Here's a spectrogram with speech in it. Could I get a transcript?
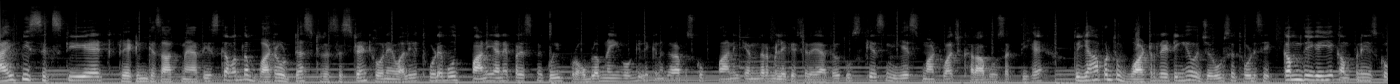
IP68 रेटिंग के साथ में आती है। इसका मतलब वाटर डस्ट रेसिस्टेंट होने वाली है। थोड़े बहुत पानी आने पर इसमें कोई प्रॉब्लम नहीं होगी, लेकिन अगर आप इसको पानी के अंदर में लेकर चले जाते हो तो उस केस में ये स्मार्ट वॉच खराब हो सकती है। तो यहाँ पर जो वाटर रेटिंग है, वो ज़रूर से थोड़ी सी कम दी गई है। कंपनी इसको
